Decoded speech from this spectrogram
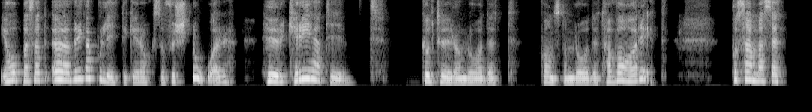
jag hoppas att övriga politiker också förstår hur kreativt kulturområdet, konstområdet har varit. På samma sätt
